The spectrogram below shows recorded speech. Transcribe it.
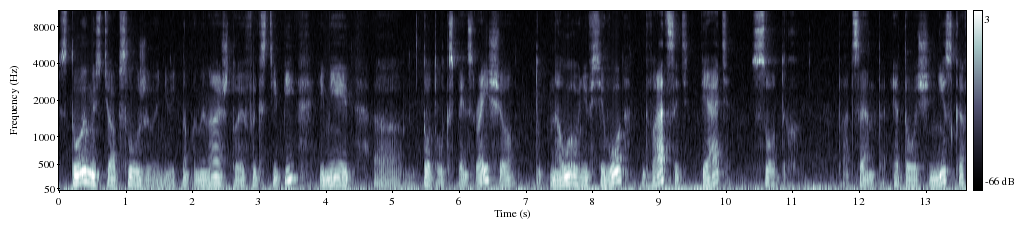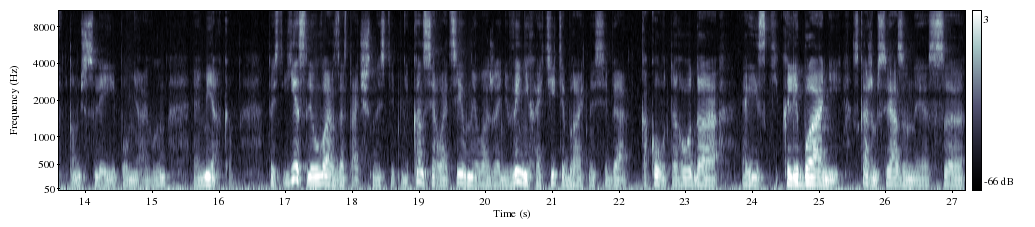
стоимостью обслуживания. Ведь напоминаю, что FXTP имеет э, Total Expense Ratio на уровне всего 25 сотых процента. Это очень низко, в том числе и по мировым э, меркам. То есть, если у вас в достаточной степени консервативные вложения, вы не хотите брать на себя какого-то рода риски, колебаний, скажем, связанные с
